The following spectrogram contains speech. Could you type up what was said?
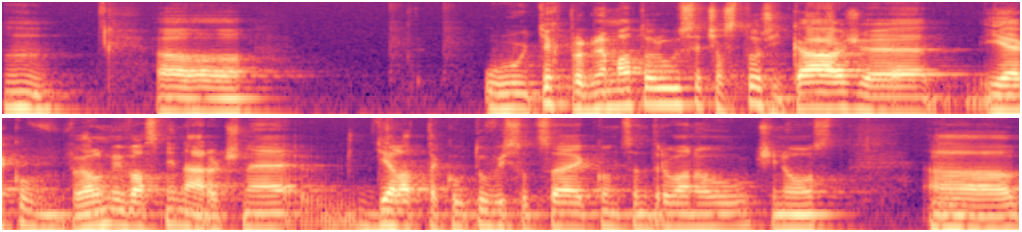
Hmm. Uh, u těch programátorů se často říká, že je jako velmi vlastně náročné dělat takovou tu vysoce koncentrovanou činnost hmm. uh,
